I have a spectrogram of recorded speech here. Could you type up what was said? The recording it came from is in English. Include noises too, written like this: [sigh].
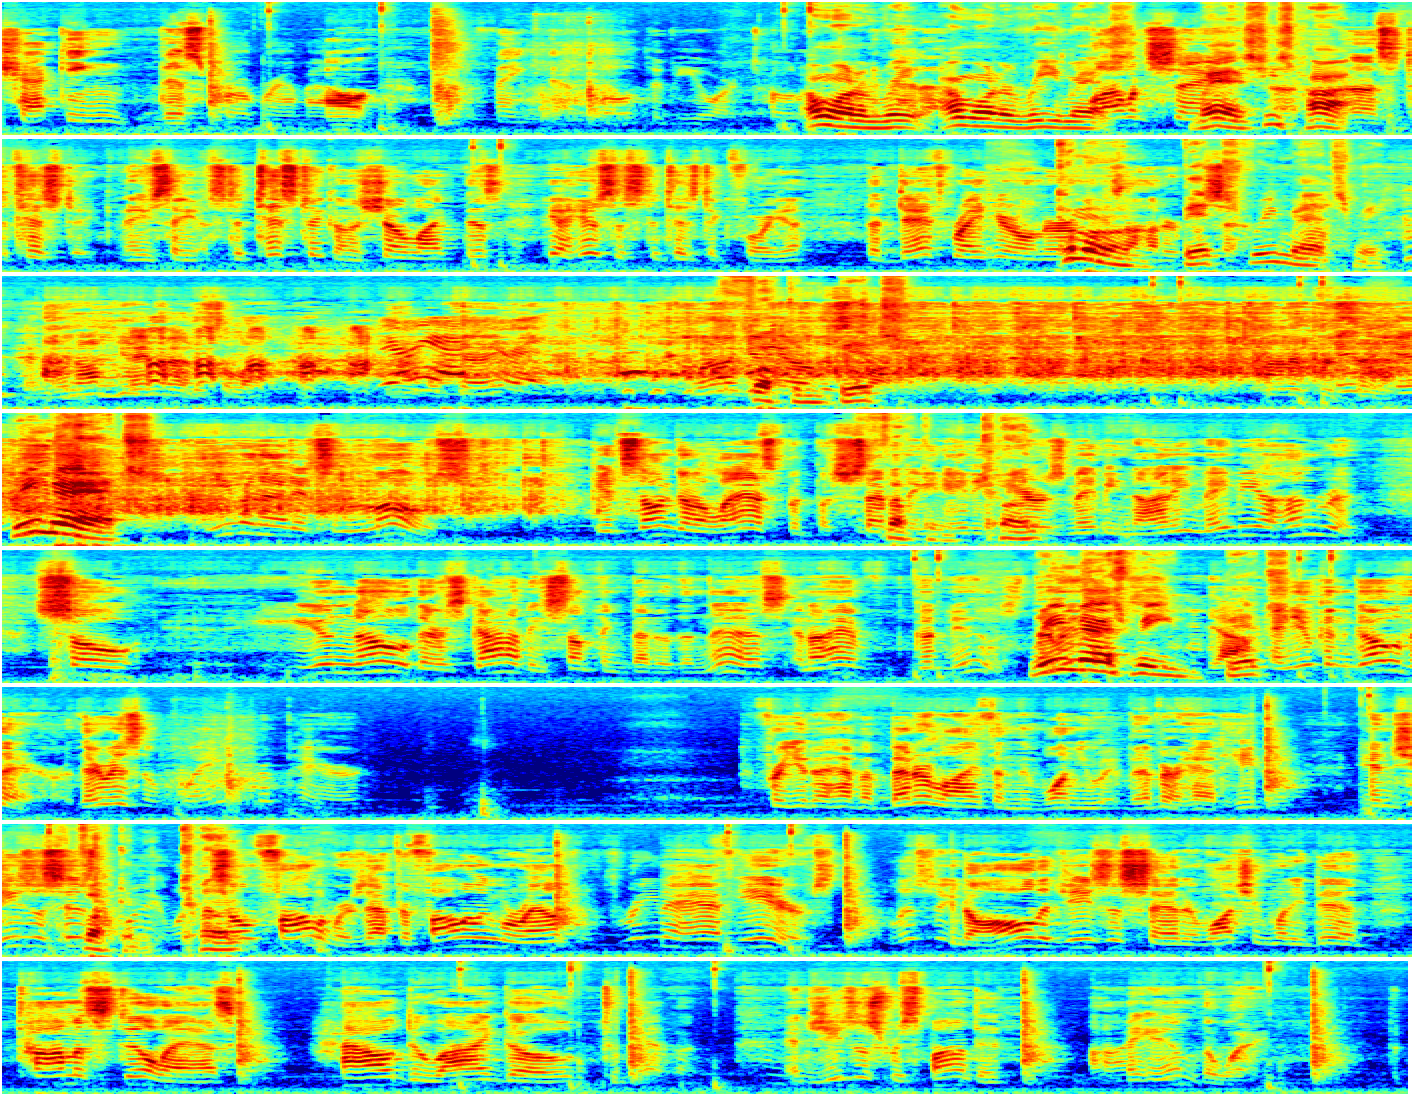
checking this program out, but think that both of you are totally. I want to looking re. I want to rematch. Well, I would say Man, she's uh, hot. A statistic. Now you say a statistic on a show like this. Yeah, here's a statistic for you. The death rate here on Earth Come is on, 100%. bitch, rematch me. And we're not getting out of this alive. Very accurate. We're not getting Fucking out of this bitch. alive. Hundred percent. And, and Rematch. even at its most, it's not going to last but, but 70, Fucking 80 cunt. years, maybe 90, maybe 100. So you know there's got to be something better than this, and I have good news. There Rematch is. me, Yeah. bitch. And you can go there. There is a way prepared for you to have a better life than the one you have ever had here. And Jesus is Fucking the way. One of his own followers, after following him around for three and a half years, listening to all that Jesus said and watching what he did, Thomas still asked, How do I go to heaven? And Jesus responded, I am the way,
